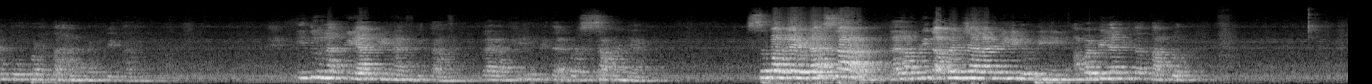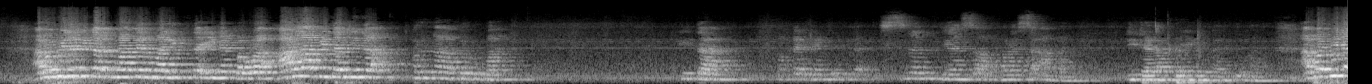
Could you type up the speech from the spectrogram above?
tubuh pertahanan kita. Itulah keyakinan kita dalam hidup kita bersamanya. Sebagai dasar dalam kita menjalani hidup ini, apabila kita takut, apabila kita khawatir balik kita ingat bahwa Allah kita tidak pernah berubah. Kita maka dengan itu kita senantiasa merasa aman di dalam perlindungan Tuhan. Apabila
